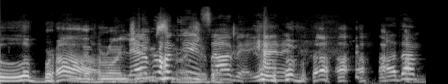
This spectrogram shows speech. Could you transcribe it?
LeBron. LeBron James LeBron James abi. Yani adam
